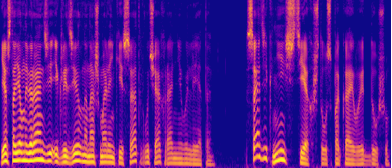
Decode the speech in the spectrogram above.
Я стоял на веранде и глядел на наш маленький сад в лучах раннего лета. Садик не из тех, что успокаивает душу.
